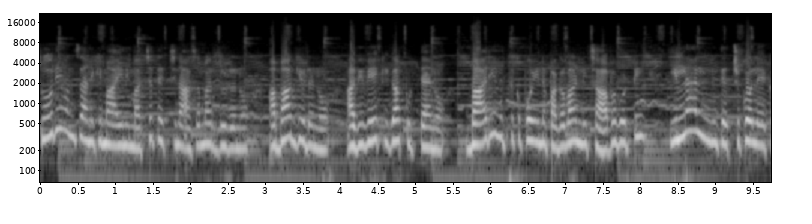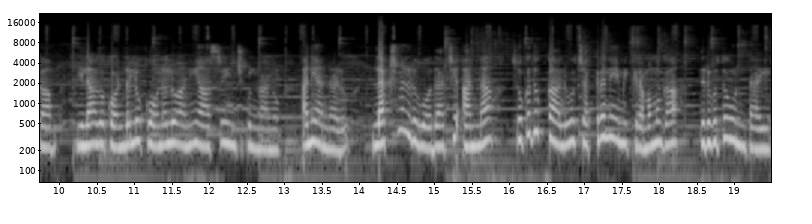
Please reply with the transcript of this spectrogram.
సూర్యవంశానికి మాయని మచ్చ తెచ్చిన అసమర్థుడను అభాగ్యుడను అవివేకిగా పుట్టాను. భార్య ఉత్తుకుపోయిన పగవాణ్ణి చాపగొట్టి ఇల్లాలని తెచ్చుకోలేక ఇలాగ కొండలు కోనలు అని ఆశ్రయించుకున్నాను. అని అన్నాడు. లక్ష్మణుడు ఓదార్చి అన్న సుఖదుఖాలు చక్రనేమి క్రమముగా తిరుగుతూ ఉంటాయి.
